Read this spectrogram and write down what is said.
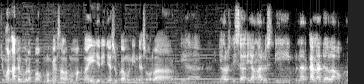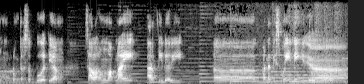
Cuman ada beberapa oknum yang salah memaknai jadinya suka menindas orang. Iya, yang harus bisa yang harus dibenarkan adalah oknum-oknum tersebut yang salah memaknai arti dari eh, fanatisme ini gitu. Iya.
